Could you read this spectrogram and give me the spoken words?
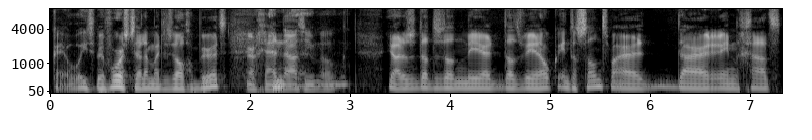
Kan je wel iets bij voorstellen, maar het is wel gebeurd. Agenda zien we ook. Ja, dus dat is dan weer, dat is weer ook interessant. Maar daarin gaat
